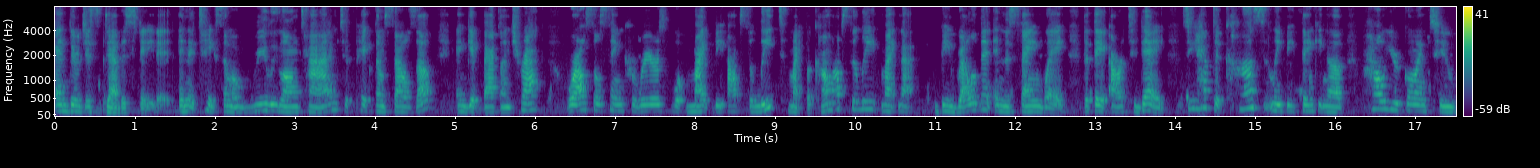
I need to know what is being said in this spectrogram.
and they're just devastated and it takes them a really long time to pick themselves up and get back on track we're also seeing careers what might be obsolete might become obsolete might not be relevant in the same way that they are today so you have to constantly be thinking of how you're going to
